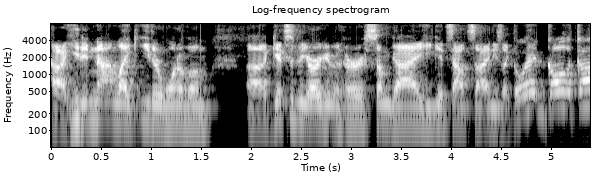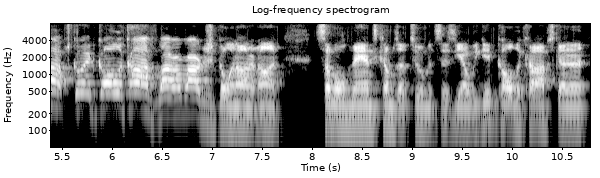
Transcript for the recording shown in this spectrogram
Uh, he did not like either one of them. Uh, gets into the argument with her. Some guy, he gets outside and he's like, go ahead and call the cops. Go ahead and call the cops. Blah, blah, blah. Just going on and on. Some old man comes up to him and says, yeah, we did call the cops. Gotta.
